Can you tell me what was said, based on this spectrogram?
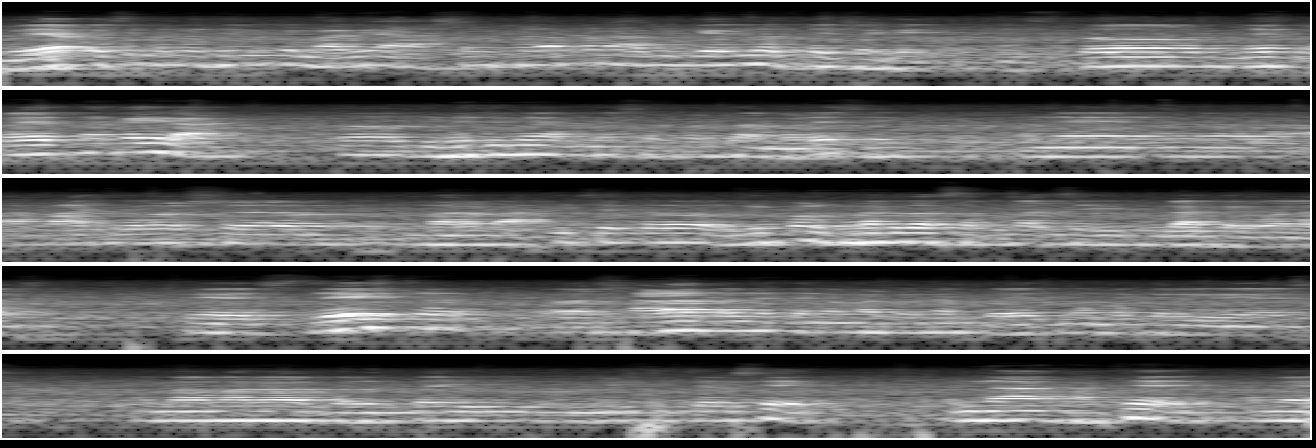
જોયા પછી મને થયું કે મારી આશ્રમ શાળા પણ આવી કેમ ન થઈ શકે. તો મેં પ્રયત્ન કર્યા, તો ધીમે ધીમે અમને સફળતા મળે છે. અને આ પાંચ વર્ષ મારા બાકી છે, તો હજુ પણ ઘણા બધા સપના છે એ પૂરા કરવાના છે. કે શ્રેષ્ઠ શાળા બને તેના માટેના પ્રયત્ન અમે કરી રહ્યા છીએ. એમાં અમારા ભરતભાઈ ઇંગ્લિશ ટીચર છે. એમના હાથે અમે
